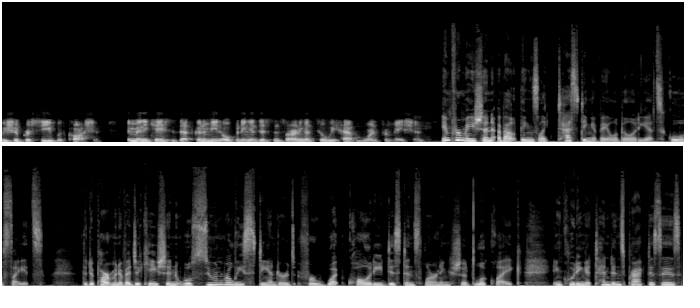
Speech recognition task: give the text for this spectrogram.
we should proceed with caution. In many cases, that's going to mean opening and distance learning until we have more information. Information about things like testing availability at school sites. The Department of Education will soon release standards for what quality distance learning should look like, including attendance practices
